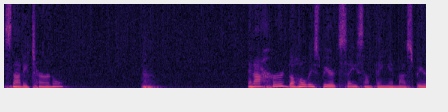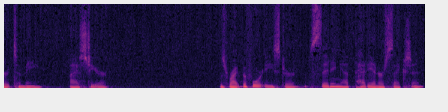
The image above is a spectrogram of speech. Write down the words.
It's not eternal. And I heard the Holy Spirit say something in my spirit to me last year. It was right before Easter, sitting at that intersection.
